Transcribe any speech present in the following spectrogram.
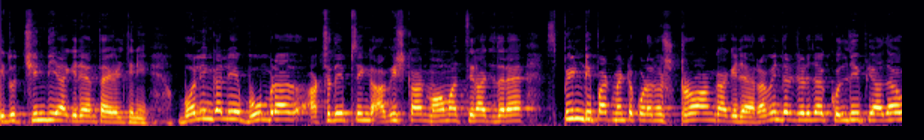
ಇದು ಚಿಂದಿಯಾಗಿದೆ ಅಂತ ಹೇಳ್ತೀನಿ. ಬೌಲಿಂಗಲ್ಲಿ ಬೂಮ್ರಾ, ಅಕ್ಷದೀಪ್ ಸಿಂಗ್, ಅವಿಶ್ ಖಾನ್, ಮೊಹಮ್ಮದ್ ಸಿರಾಜ್ ಇದ್ದಾರೆ. ಸ್ಪಿನ್ ಡಿಪಾರ್ಟ್ಮೆಂಟು ಕೂಡ ಸ್ಟ್ರಾಂಗ್ ಆಗಿದೆ. ರವೀಂದ್ರ ಜಡೇಜಾ, ಕುಲ್ದೀಪ್ ಯಾದವ್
